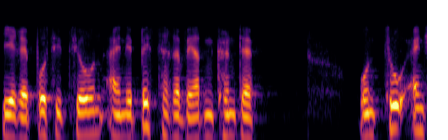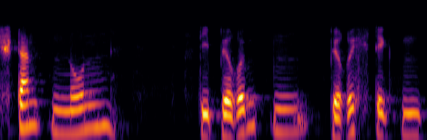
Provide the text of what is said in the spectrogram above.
ihre Position eine bessere werden könnte. Und so entstanden nun die berühmten, berüchtigten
